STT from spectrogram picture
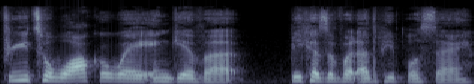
for you to walk away and give up because of what other people say.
